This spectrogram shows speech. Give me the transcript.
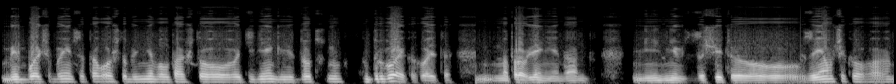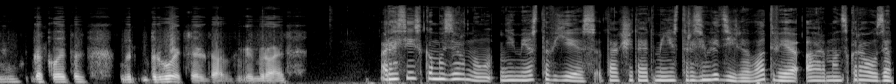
мы больше боимся того, чтобы не было так, что эти деньги идут, ну, в другое какое-то направление, да, не, не в защиту заемщиков, а ну, какой-то другой цель, да, выбирает. Российскому зерну не место в ЕС, так считает министр земледелия Латвии Арман Скраузе.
